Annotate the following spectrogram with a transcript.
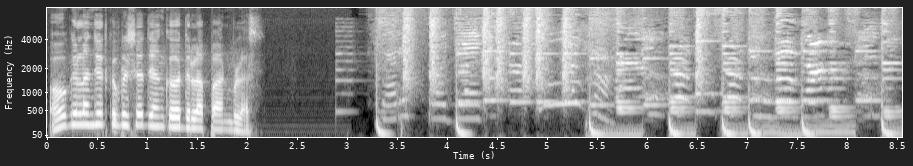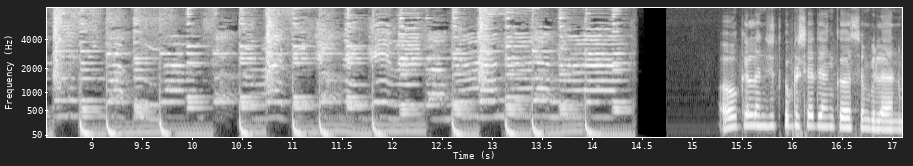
Oke lanjut ke preset yang ke-18 Oke lanjut ke preset yang ke-19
